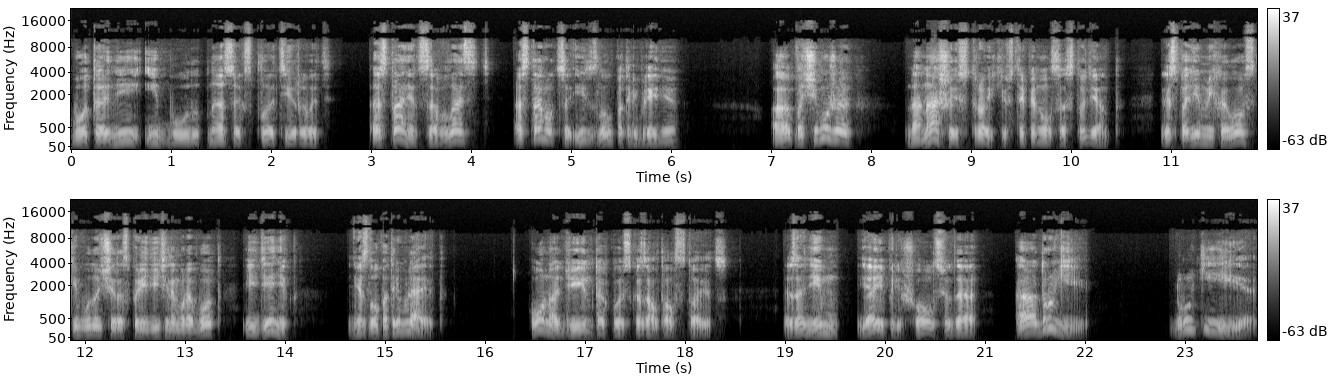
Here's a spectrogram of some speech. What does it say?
Вот они и будут нас эксплуатировать. Останется власть, останутся и злоупотребления. А почему же на нашей стройке встрепенулся студент? Господин Михайловский, будучи распорядителем работ и денег, не злоупотребляет. Он один такой, сказал толстовец. За ним я и пришел сюда, а другие? Другие.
